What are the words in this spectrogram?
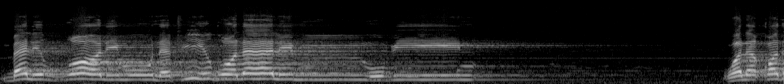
بل الظالمون في ضلال مبين. ولقد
